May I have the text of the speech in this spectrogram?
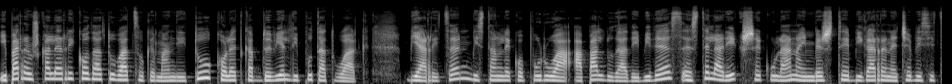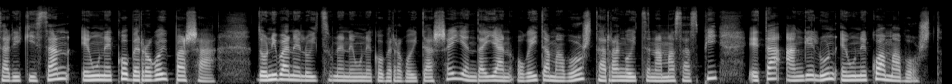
Ipar Euskal Herriko datu batzuk eman ditu Kolet Kapdebiel diputatuak. Biarritzen, biztanleko purua apaldu da dibidez, estelarik seku sekulan hainbeste bigarren etxe bizitzarik izan euneko berrogoi pasa. Doniban eloitzunen euneko berrogoita sei, endaian hogeita amabost, arrangoitzen amazazpi, eta angelun euneko amabost.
